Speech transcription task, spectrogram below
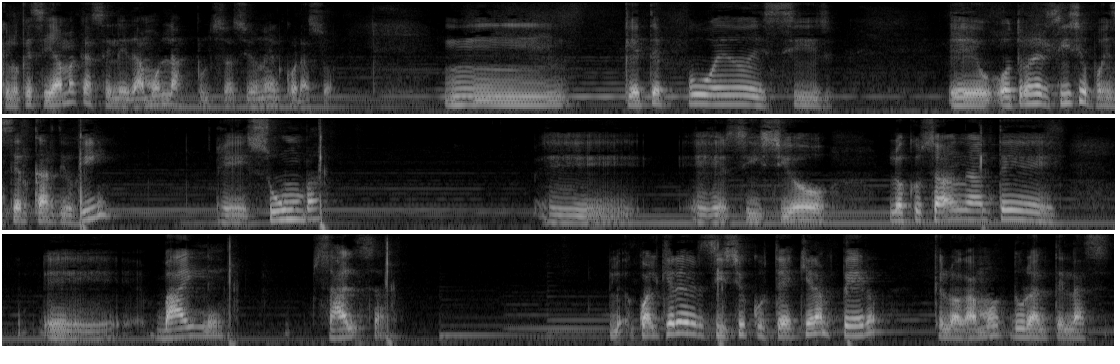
que es lo que se llama que aceleramos las pulsaciones del corazón. Mm, ¿Qué te puedo decir? Eh, otros ejercicios pueden ser cardio eh, zumba, eh, ejercicio, lo que usaban antes, baile, salsa, cualquier ejercicio que ustedes quieran, pero que lo hagamos durante las,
